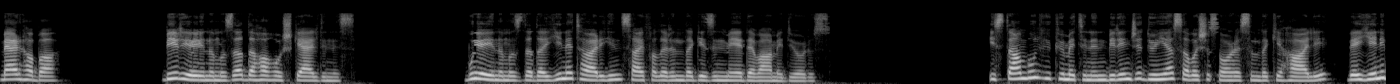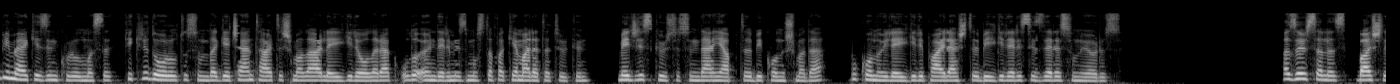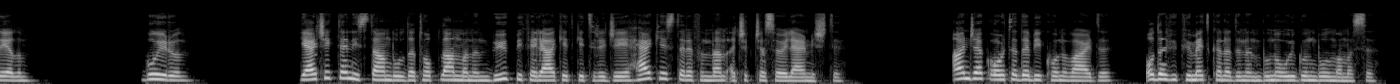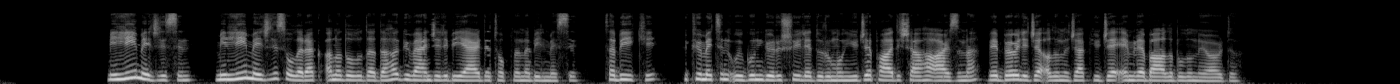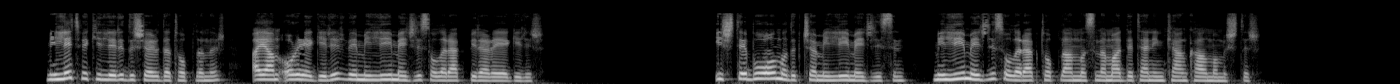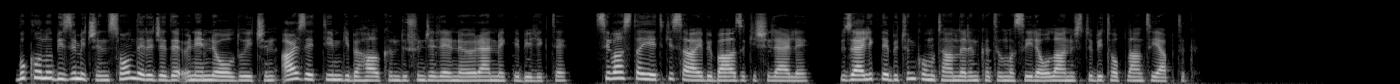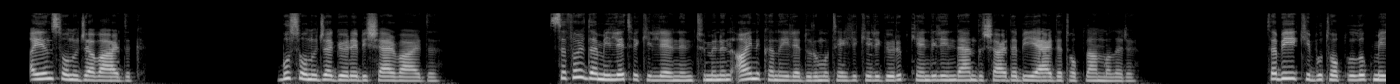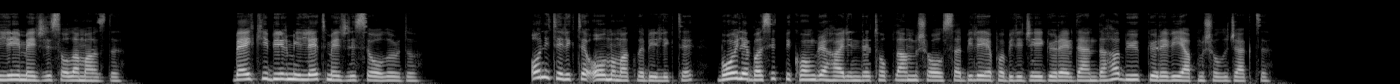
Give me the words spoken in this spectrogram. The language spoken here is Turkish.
Merhaba. Bir yayınımıza daha hoş geldiniz. Bu yayınımızda da yine tarihin sayfalarında gezinmeye devam ediyoruz. İstanbul hükümetinin Birinci Dünya Savaşı sonrasındaki hali ve yeni bir merkezin kurulması fikri doğrultusunda geçen tartışmalarla ilgili olarak Ulu Önderimiz Mustafa Kemal Atatürk'ün meclis kürsüsünden yaptığı bir konuşmada bu konuyla ilgili paylaştığı bilgileri sizlere sunuyoruz. Hazırsanız başlayalım. Buyurun. Gerçekten İstanbul'da toplanmanın büyük bir felaket getireceği herkes tarafından açıkça söylermişti. Ancak ortada bir konu vardı, o da hükümet kanadının buna uygun bulmaması. Milli Meclis'in, Milli Meclis olarak Anadolu'da daha güvenceli bir yerde toplanabilmesi, tabii ki, hükümetin uygun görüşüyle durumun yüce padişaha arzına ve böylece alınacak yüce emre bağlı bulunuyordu. Milletvekilleri dışarıda toplanır, ayan oraya gelir ve Milli Meclis olarak bir araya gelir. İşte bu olmadıkça Milli Meclis'in, Milli Meclis olarak toplanmasına maddeten imkan kalmamıştır. Bu konu bizim için son derecede önemli olduğu için arz ettiğim gibi halkın düşüncelerini öğrenmekle birlikte, Sivas'ta yetki sahibi bazı kişilerle, özellikle bütün komutanların katılmasıyla olağanüstü bir toplantı yaptık. Ayın sonuca vardık. Bu sonuca göre bir şer vardı. Sıfırda milletvekillerinin tümünün aynı kanıyla durumu tehlikeli görüp kendiliğinden dışarıda bir yerde toplanmaları. Tabii ki bu topluluk milli meclis olamazdı. Belki bir millet meclisi olurdu. O nitelikte olmamakla birlikte, böyle basit bir kongre halinde toplanmış olsa bile yapabileceği görevden daha büyük görevi yapmış olacaktı.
